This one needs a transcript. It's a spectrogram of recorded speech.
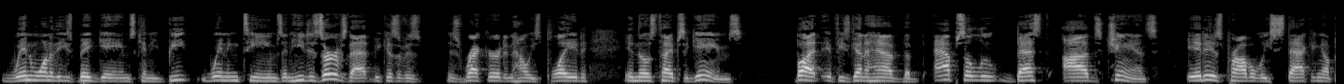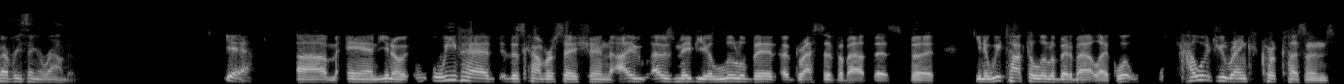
win one of these big games? Can he beat winning teams? And he deserves that because of his, his record and how he's played in those types of games. But if he's going to have the absolute best odds chance, it is probably stacking up everything around him. Yeah, um, and you know, we've had this conversation. I, I was maybe a little bit aggressive about this, but you know, we talked a little bit about like what, how would you rank Kirk Cousins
